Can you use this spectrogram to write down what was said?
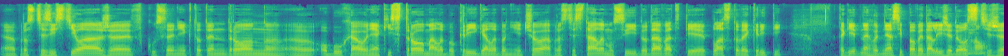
proste zistila, že v kuse niekto ten dron obúcha o nejaký strom alebo krík alebo niečo a proste stále musí dodávať tie plastové kryty tak jedného dňa si povedali, že dosť, no. že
